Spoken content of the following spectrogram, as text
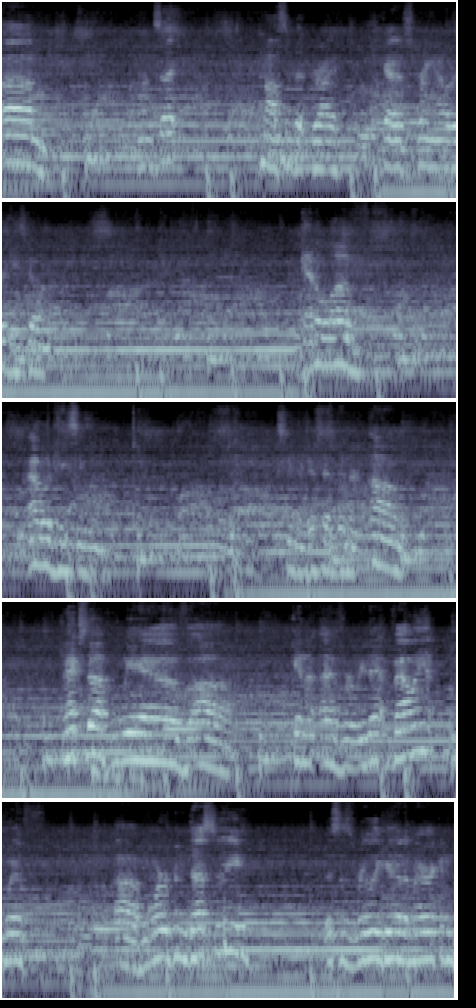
Um, one sec. Mouth's a bit dry. Got a spring allergies going on. Gotta love allergy season. Excuse me, just had dinner. Um, next up we have uh, can I ever read that? Valiant with uh, Morbid Destiny. This is really good American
